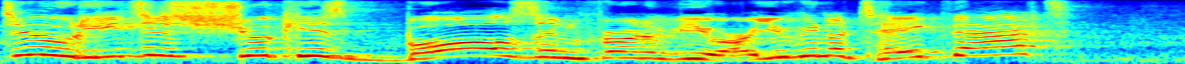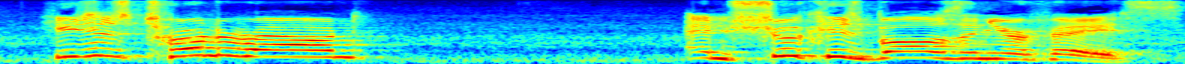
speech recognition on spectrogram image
Dude, he just shook his balls in front of you. Are you gonna take that? He just turned around and shook his balls in your face.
